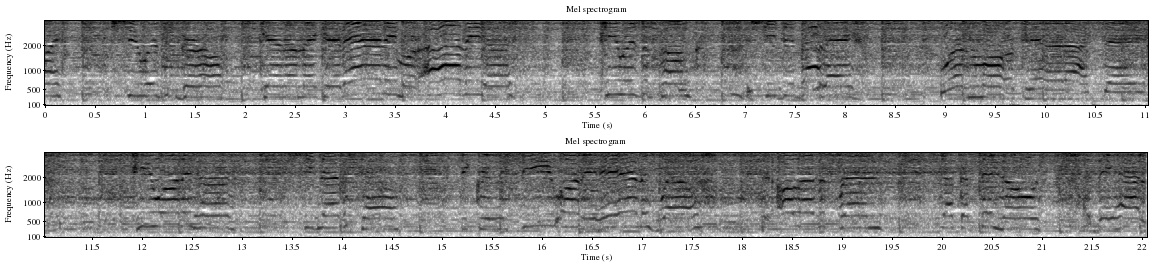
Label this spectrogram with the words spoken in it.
boy, she was a girl. Can I make it any more obvious? He was a punk, she did ballet. What more can I say? He wanted her, she'd never tell. Secretly she wanted him as well. And all of her friends stuck up their nose. They had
